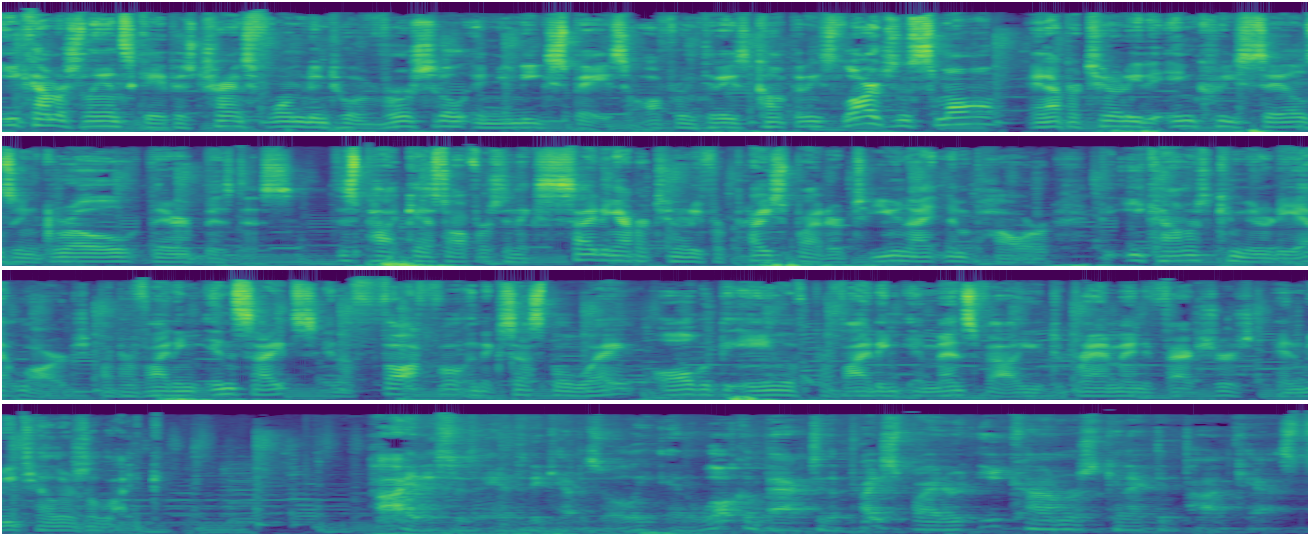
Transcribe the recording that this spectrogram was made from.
The e commerce landscape has transformed into a versatile and unique space, offering today's companies, large and small, an opportunity to increase sales and grow their business. This podcast offers an exciting opportunity for PriceSpider to unite and empower the e commerce community at large by providing insights in a thoughtful and accessible way, all with the aim of providing immense value to brand manufacturers and retailers alike. Hi, this is Anthony Cavazzoli, and welcome back to the PriceSpider e commerce connected podcast.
